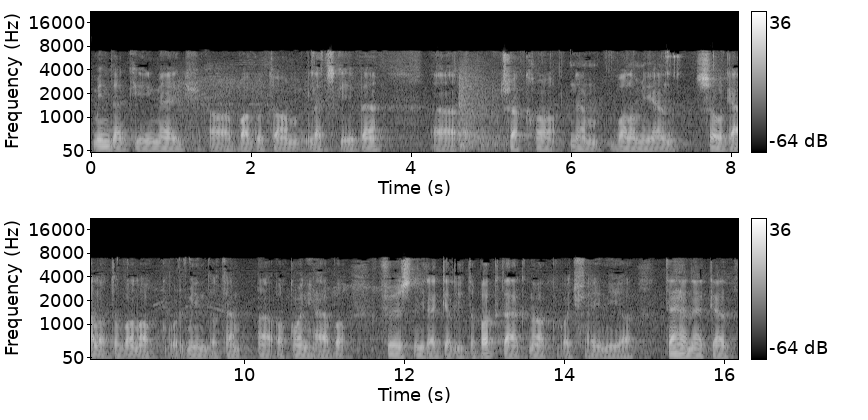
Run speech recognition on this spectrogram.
mindenki megy a Bagotam leckébe, csak ha nem valamilyen szolgálata van, akkor mind a, temp- a konyhába főzni reggelit a baktáknak, vagy fejni a teheneket,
